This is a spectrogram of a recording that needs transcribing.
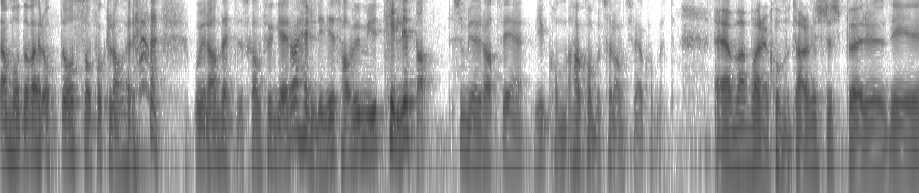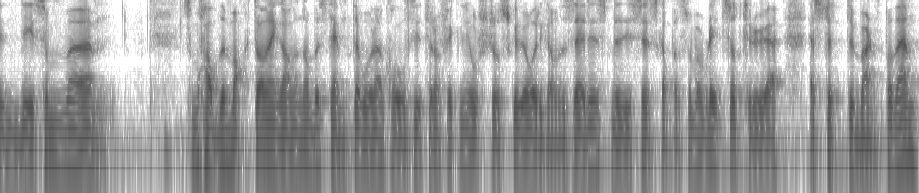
da må det være opp til oss å forklare hvordan dette skal fungere. Og heldigvis har vi mye tillit, da, som gjør at vi, vi kom, har kommet så langt som vi har kommet. Bare en kommentar. Hvis du spør de, de som eh, som hadde makta den gangen og bestemte hvordan kollektivtrafikken i Oslo skulle organiseres med de selskapene som har blitt, så tror jeg jeg støtter Bernt på den.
